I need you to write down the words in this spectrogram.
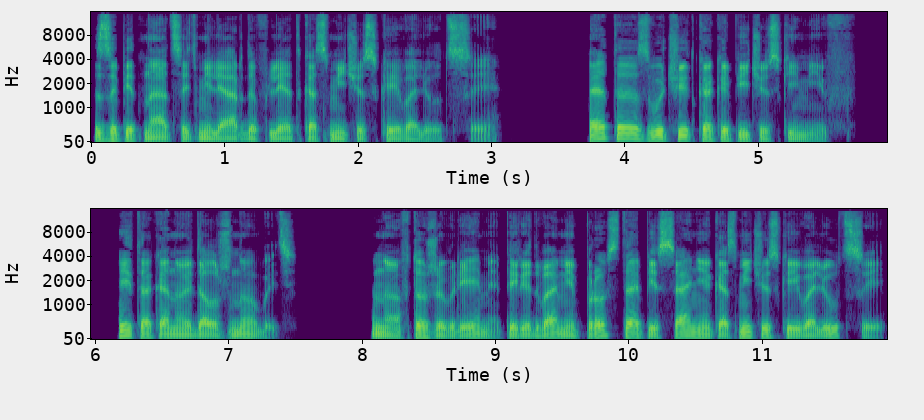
за 15 миллиардов лет космической эволюции. Это звучит как эпический миф. И так оно и должно быть. Но в то же время перед вами просто описание космической эволюции,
